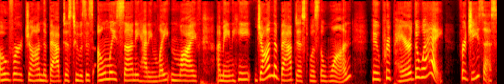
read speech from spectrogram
over John the Baptist, who was his only son. He had him late in life. I mean, he John the Baptist was the one who prepared the way for Jesus.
